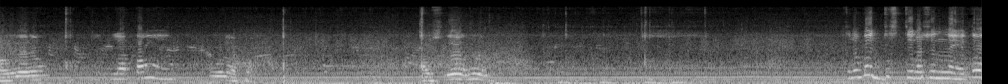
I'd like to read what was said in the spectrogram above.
Okay na lang? Wala pang eh. Wala pa. Ayos na yan, nun. Ano ba yung destination na ito?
